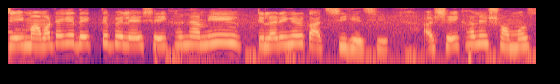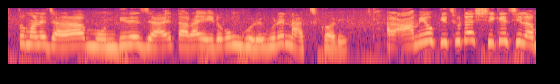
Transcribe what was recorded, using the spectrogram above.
যেই মামাটাকে দেখতে পেলে সেইখানে আমি টেলারিংয়ের কাজ শিখেছি। আর সেইখানে সমস্ত মানে যারা মন্দিরে যায় তারা এইরকম ঘুরে ঘুরে নাচ করে। আর আমিও কিছুটা শিখেছিলাম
